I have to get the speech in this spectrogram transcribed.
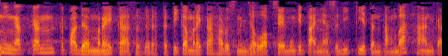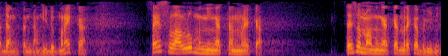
mengingatkan kepada mereka, saudara. Ketika mereka harus menjawab, saya mungkin tanya sedikit tentang bahan, kadang tentang hidup mereka. Saya selalu mengingatkan mereka. Saya selalu mengingatkan mereka begini.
